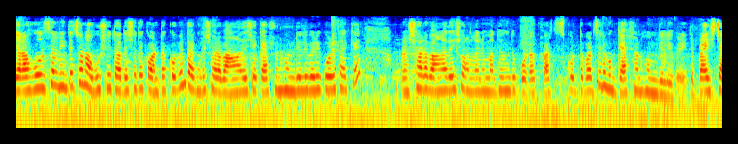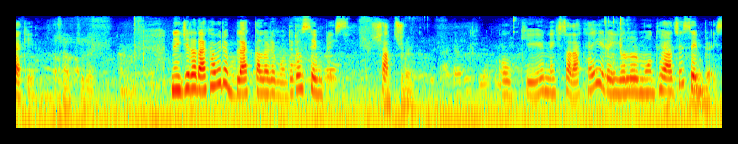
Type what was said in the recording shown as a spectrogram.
যারা হোলসেল নিতে চান, অবশ্যই তাদের সাথে কন্ট্যাক্ট করবেন। তারা কিন্তু সারা বাংলাদেশে ক্যাশ অন হোম ডেলিভারি করে থাকে। আপনারা সারা বাংলাদেশে অনলাইনের মাধ্যমে কিন্তু প্রোডাক্ট পারচেস করতে পারছেন এবং ক্যাশ অন হোম ডেলিভারিতে প্রাইসটা টাকা নেক্সট যেটা দেখাবে, এটা ব্ল্যাক কালারের মধ্যে। এটাও সেম প্রাইস সাতশো। ওকে নেক্সটটা দেখাই। এটা ইয়েলোর মধ্যে আছে সেম প্রাইস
